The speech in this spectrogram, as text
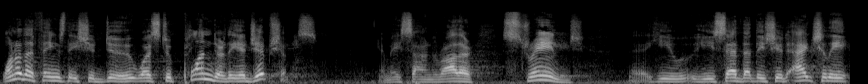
one of the things they should do was to plunder the Egyptians. It may sound rather strange he, he said that they should actually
